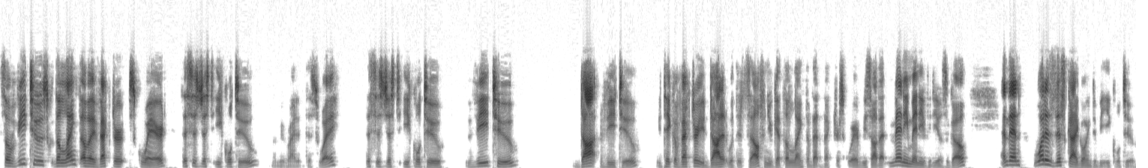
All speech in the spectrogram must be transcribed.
So v2, the length of a vector squared, this is just equal to, let me write it this way. This is just equal to v2 dot v2. You take a vector, you dot it with itself, and you get the length of that vector squared. We saw that many, many videos ago. And then what is this guy going to be equal to?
